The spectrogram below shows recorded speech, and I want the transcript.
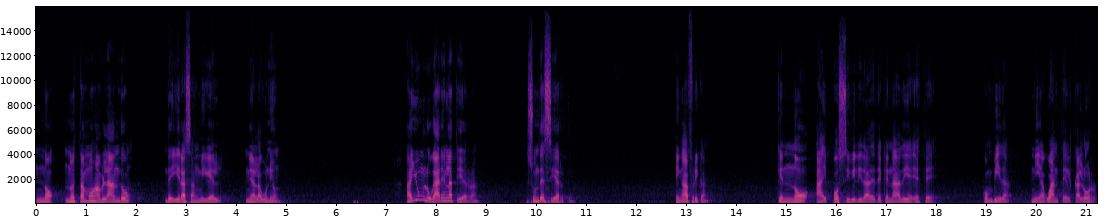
No, no estamos hablando de ir a San Miguel ni a la Unión. Hay un lugar en la tierra, es un desierto, en África, que no hay posibilidades de que nadie esté con vida ni aguante el calor.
